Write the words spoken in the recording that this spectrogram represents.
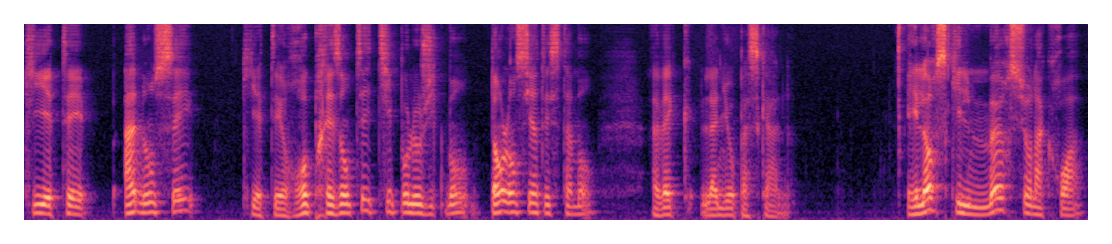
qui était annoncé, qui était représenté typologiquement dans l'Ancien Testament avec l'agneau pascal. Et lorsqu'il meurt sur la croix,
